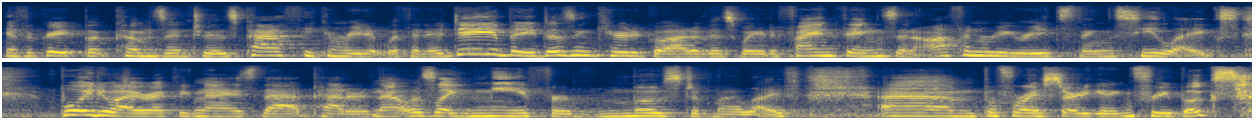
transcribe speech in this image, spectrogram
If a great book comes into his path, he can read it within a day, but he doesn't care to go out of his way to find things and often rereads things he likes. Boy, do I recognize that pattern. That was like me for most of my life um, before I started getting free books.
